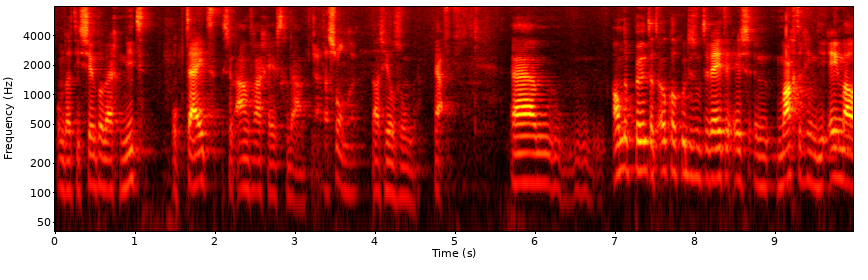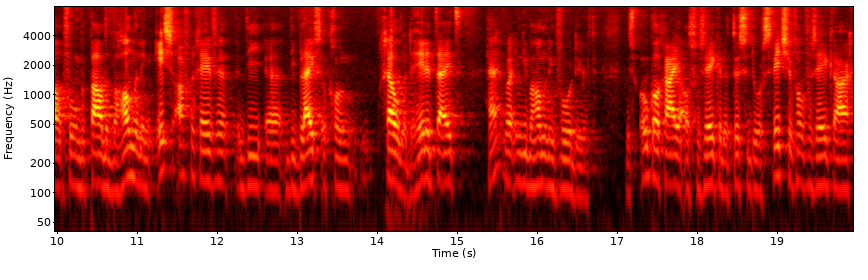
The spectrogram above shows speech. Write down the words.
omdat hij simpelweg niet op tijd zijn aanvraag heeft gedaan. Ja, dat is zonde. Dat is heel zonde, ja. Um, ander punt dat ook wel goed is om te weten is een machtiging die eenmaal voor een bepaalde behandeling is afgegeven, die, die blijft ook gewoon gelden de hele tijd hè, waarin die behandeling voortduurt. Dus ook al ga je als verzekerde tussendoor switchen van verzekeraar,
